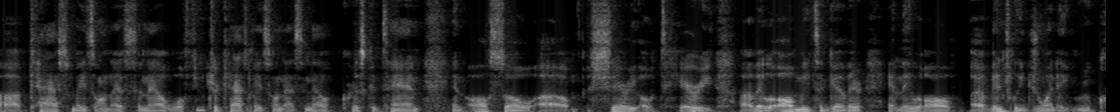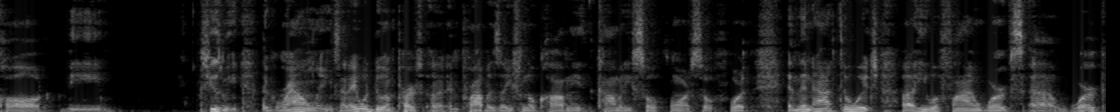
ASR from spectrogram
uh, castmates on SNL, well, future castmates on SNL, Chris Kattan, and also um, Cheri Oteri. Uh, they would all meet together and they would all eventually join a group called the excuse me, the Groundlings. Now they would do impers- uh, improvisational comedy, comedy, so far and so forth. And then after which, uh, he would find works uh, work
